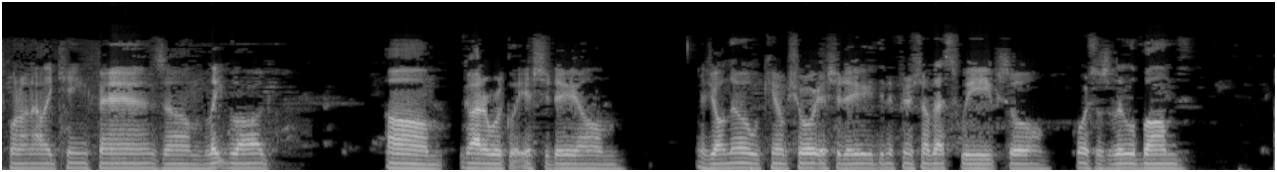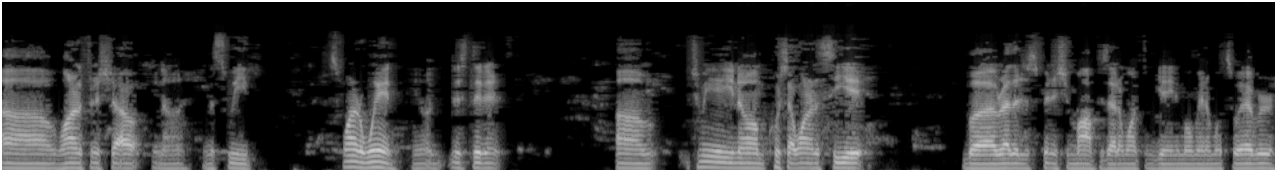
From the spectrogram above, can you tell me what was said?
What's going on, LA King fans? Um, late vlog. Um, got to work late yesterday. Um, as y'all know, we came up short yesterday. Didn't finish off that sweep, so of course I was a little bummed. Uh, wanted to finish out, you know, in the sweep. Just wanted to win. You know, just didn't. Um, to me, you know, of course I wanted to see it, but I'd rather just finish them off because I don't want them getting any momentum whatsoever.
